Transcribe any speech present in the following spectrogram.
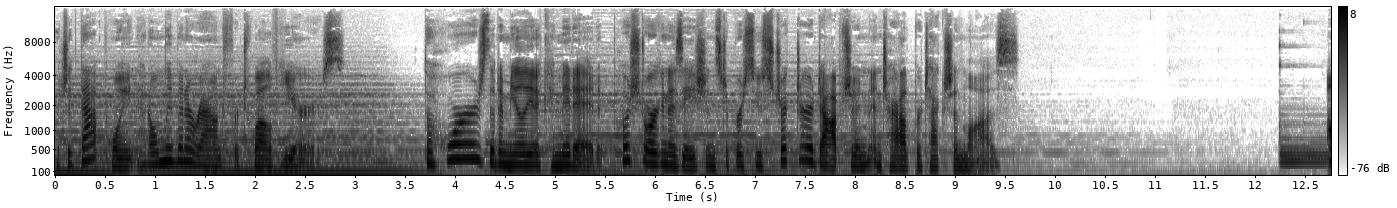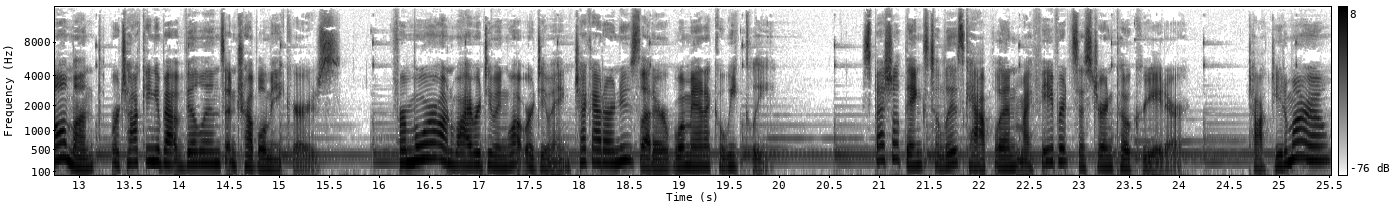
which at that point had only been around for 12 years. The horrors that Amelia committed pushed organizations to pursue stricter adoption and child protection laws. All month, we're talking about villains and troublemakers. For more on why we're doing what we're doing, check out our newsletter, Womanica Weekly. Special thanks to Liz Kaplan, my favorite sister and co creator. Talk to you tomorrow.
